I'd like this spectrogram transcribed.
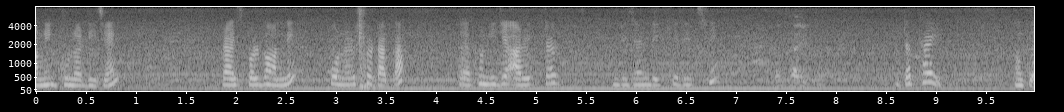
অনেকগুলো ডিজাইন প্রাইস পড়বে অনলি পনেরোশো টাকা। তো এখন এই যে আরেকটা ডিজাইন দেখিয়ে দিচ্ছি। এটা থাই? ওকে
